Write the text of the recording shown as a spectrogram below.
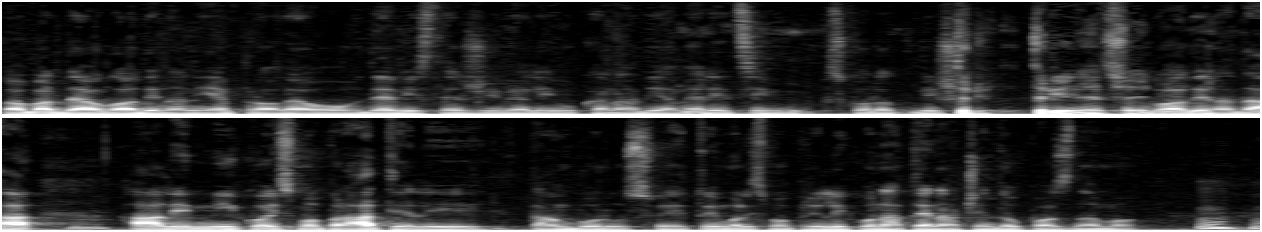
dobar deo godina nije proveo ovde. Vi ste živeli u Kanadi i Americi skoro više od 30 godina, da. Ali mi koji smo pratili tambur u svetu, imali smo priliku na taj način da upoznamo mhm.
